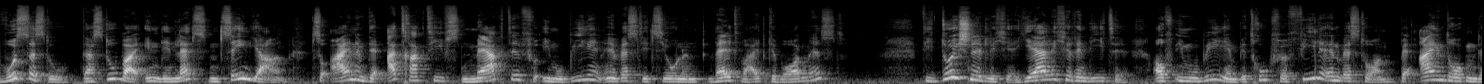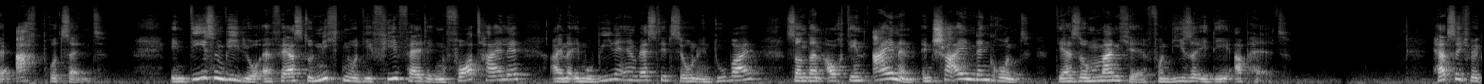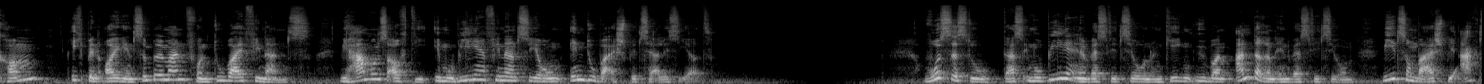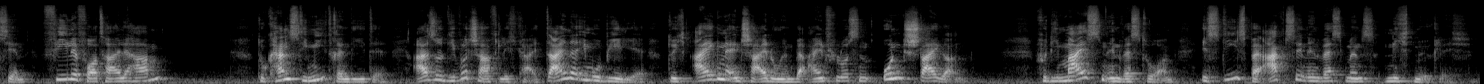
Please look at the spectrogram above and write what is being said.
Wusstest du, dass Dubai in den letzten zehn Jahren zu einem der attraktivsten Märkte für Immobilieninvestitionen weltweit geworden ist? Die durchschnittliche jährliche Rendite auf Immobilien betrug für viele Investoren beeindruckende 8%. In diesem Video erfährst du nicht nur die vielfältigen Vorteile einer Immobilieninvestition in Dubai, sondern auch den einen entscheidenden Grund, der so manche von dieser Idee abhält. Herzlich willkommen, ich bin Eugen Simpelmann von Dubai Finanz. Wir haben uns auf die Immobilienfinanzierung in Dubai spezialisiert. Wusstest du, dass Immobilieninvestitionen gegenüber anderen Investitionen, wie zum Beispiel Aktien, viele Vorteile haben? Du kannst die Mietrendite, also die Wirtschaftlichkeit deiner Immobilie, durch eigene Entscheidungen beeinflussen und steigern. Für die meisten Investoren ist dies bei Aktieninvestments nicht möglich.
